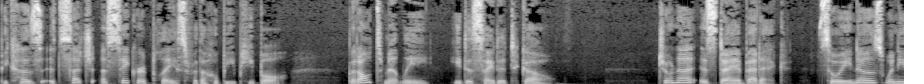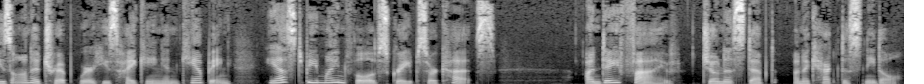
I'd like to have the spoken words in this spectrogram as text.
because it's such a sacred place for the Hopi people. But ultimately, he decided to go. Jonah is diabetic, so he knows when he's on a trip where he's hiking and camping, he has to be mindful of scrapes or cuts. On day five, Jonah stepped on a cactus needle.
